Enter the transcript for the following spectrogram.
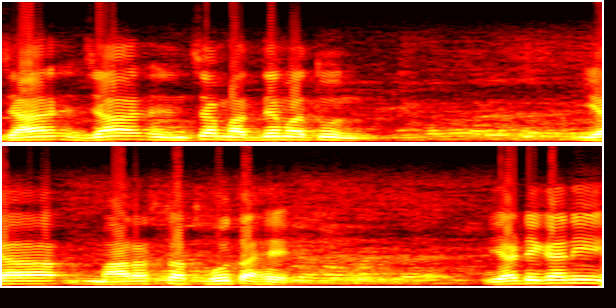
ज्या ज्या यांच्या माध्यमातून या महाराष्ट्रात होत आहे. या ठिकाणी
